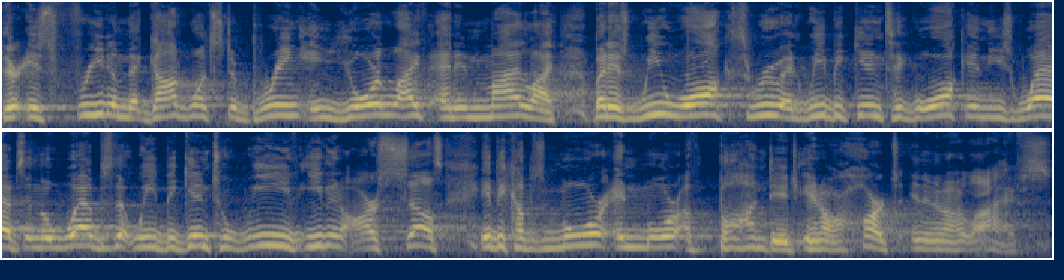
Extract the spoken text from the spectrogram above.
There is freedom that God wants to bring in your life and in my life. But as we walk through and we begin to walk in these webs and the webs that we begin to weave, even ourselves, it becomes more and more of bondage in our hearts and in our lives.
